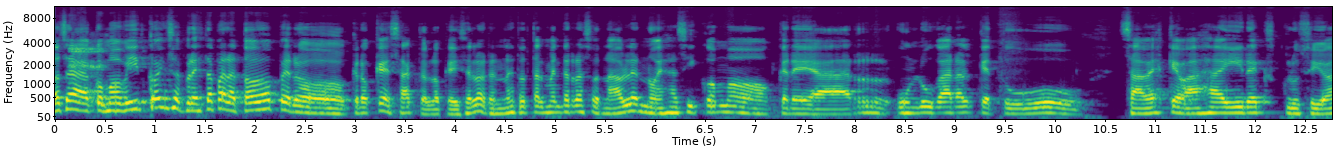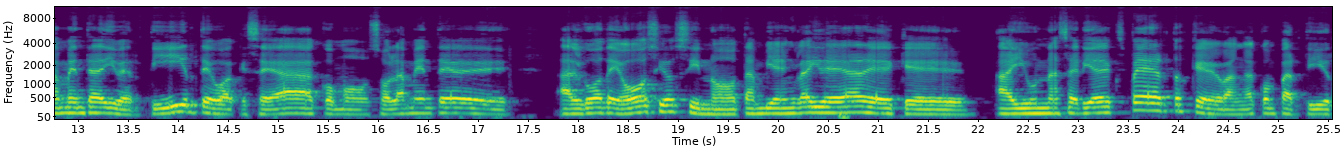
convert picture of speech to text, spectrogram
O sea, como Bitcoin se presta para todo, pero creo que exacto, lo que dice Lorena es totalmente razonable. No es así como crear un lugar al que tú sabes que vas a ir exclusivamente a divertirte o a que sea como solamente algo de ocio, sino también la idea de que hay una serie de expertos que van a compartir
